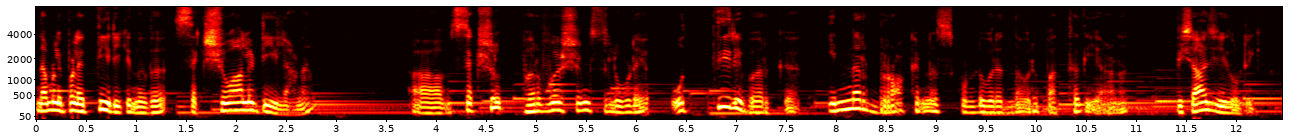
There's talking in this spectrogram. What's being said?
നമ്മളിപ്പോൾ എത്തിയിരിക്കുന്നത് സെക്ഷുവാലിറ്റിയിലാണ് സെക്ഷൽ പെർവേഷൻസിലൂടെ ഒത്തിരി പേർക്ക് ഇന്നർ ബ്രോക്കൺനെസ് കൊണ്ടുവരുന്ന ഒരു പദ്ധതിയാണ് പിശാജ് ചെയ്തുകൊണ്ടിരിക്കുന്നത്.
